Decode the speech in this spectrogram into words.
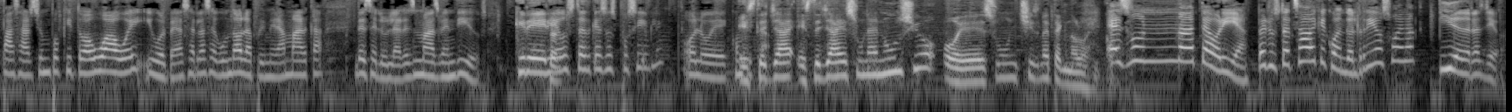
pasarse un poquito a Huawei y volver a ser la segunda o la primera marca de celulares más vendidos. ¿Creería usted que eso es posible o lo he Este ya, este ya es un anuncio o es un chisme tecnológico. Es una teoría, pero usted sabe que cuando el río suena, piedras lleva.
